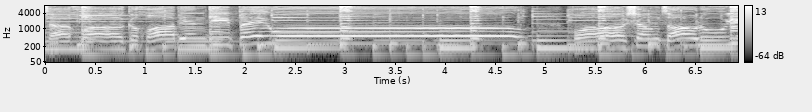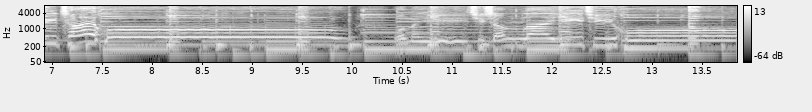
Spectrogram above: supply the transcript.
再画个花边的被窝。上灶炉与柴火，我们一起生来一起活。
